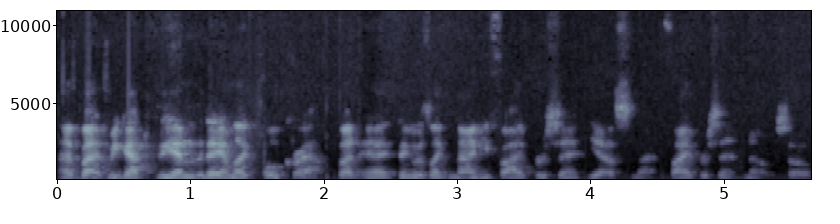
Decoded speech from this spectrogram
but we got to the end of the day. I'm like, oh crap! But I think it was like 95% yes, and 5% no. So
